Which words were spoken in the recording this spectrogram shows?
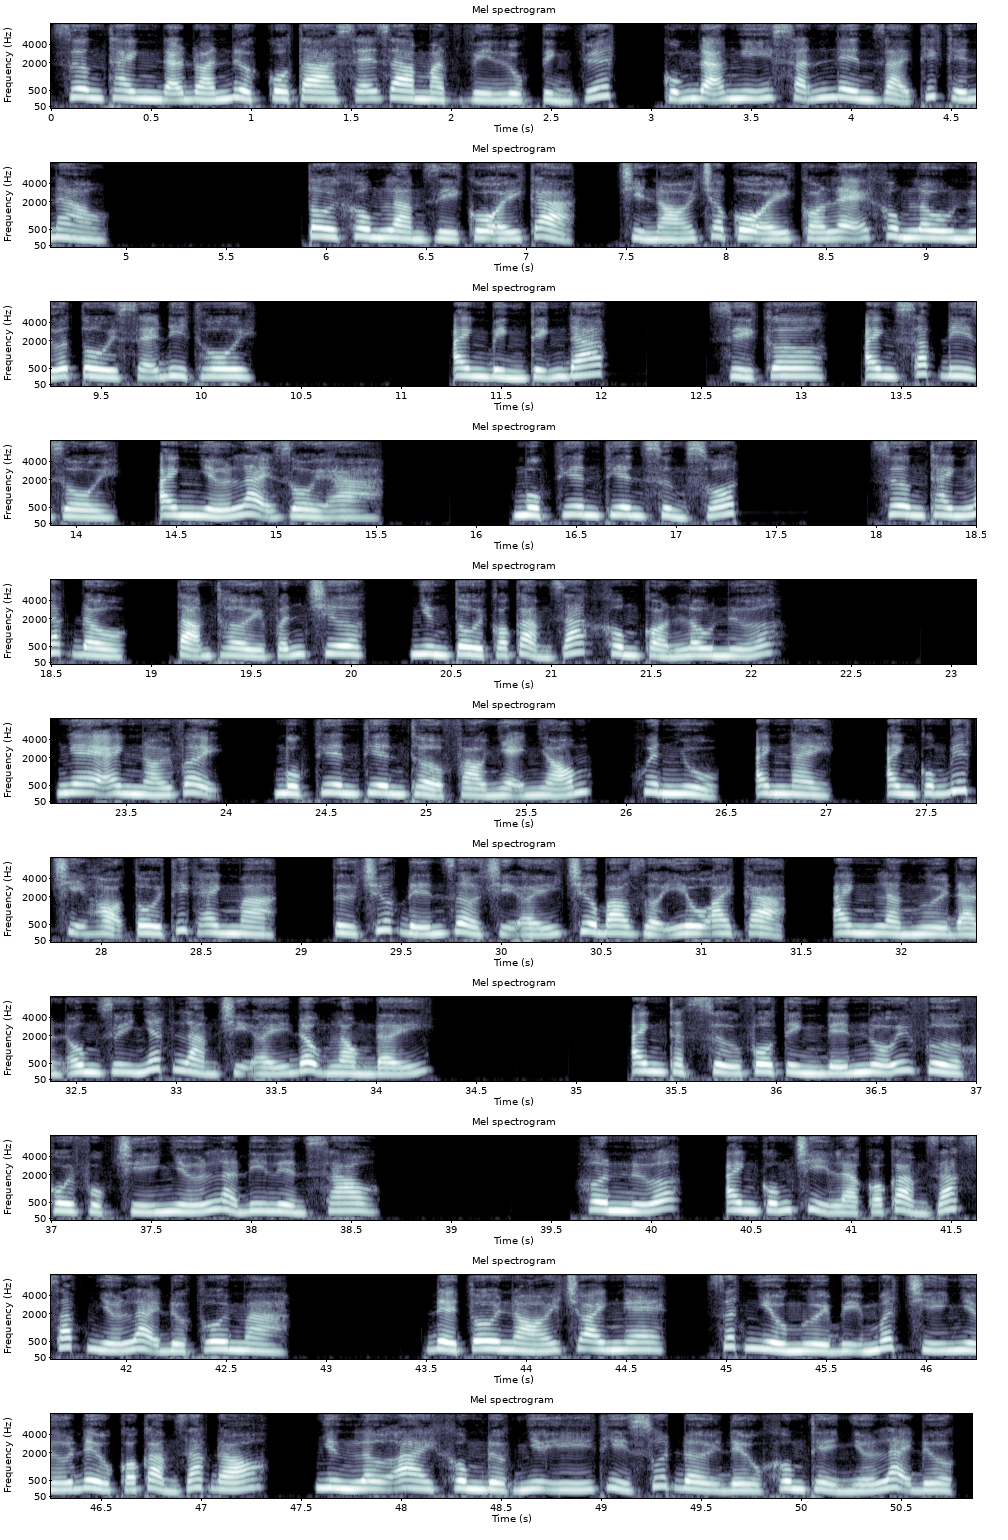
Dương Thanh đã đoán được cô ta sẽ ra mặt vì lục tình tuyết, cũng đã nghĩ sẵn nên giải thích thế nào. Tôi không làm gì cô ấy cả, chỉ nói cho cô ấy có lẽ không lâu nữa tôi sẽ đi thôi. Anh bình tĩnh đáp, gì cơ, anh sắp đi rồi, anh nhớ lại rồi à? Mục Thiên Thiên sừng sốt. Dương Thanh lắc đầu, tạm thời vẫn chưa, nhưng tôi có cảm giác không còn lâu nữa. Nghe anh nói vậy, Mục Thiên Thiên thở phào nhẹ nhõm, khuyên nhủ, anh này, anh cũng biết chị họ tôi thích anh mà, từ trước đến giờ chị ấy chưa bao giờ yêu ai cả, anh là người đàn ông duy nhất làm chị ấy động lòng đấy. Anh thật sự vô tình đến nỗi vừa khôi phục trí nhớ là đi liền sao. Hơn nữa, anh cũng chỉ là có cảm giác sắp nhớ lại được thôi mà. Để tôi nói cho anh nghe, rất nhiều người bị mất trí nhớ đều có cảm giác đó, nhưng lỡ ai không được như ý thì suốt đời đều không thể nhớ lại được.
